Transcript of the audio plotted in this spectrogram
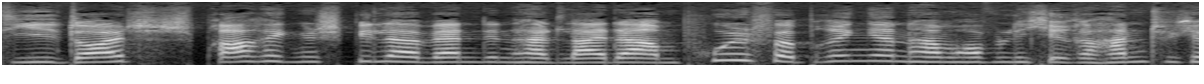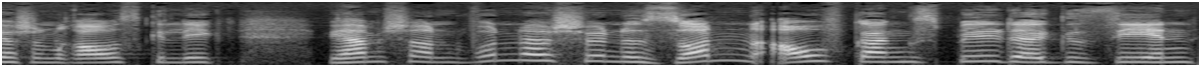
die deutschsprachigen Spieler werden den halt leider am Pool verbringen, haben hoffentlich ihre Handtücher schon rausgelegt. Wir haben schon wunderschöne Sonnenaufgangsbilder gesehen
